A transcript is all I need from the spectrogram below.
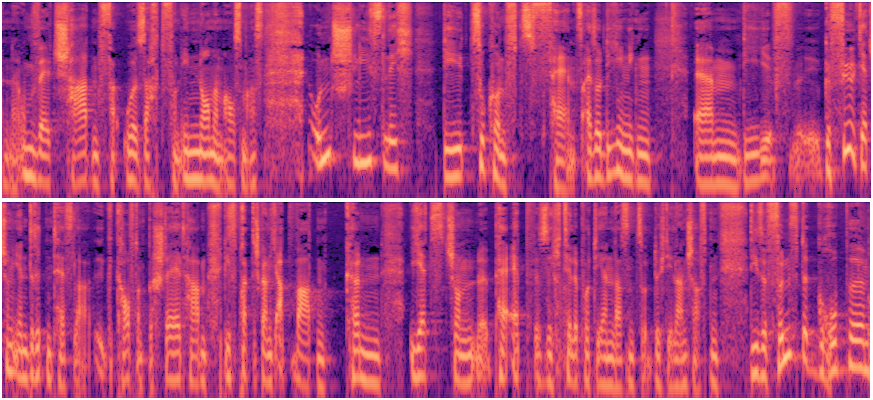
einen Umweltschaden verursacht von enormem Ausmaß. Und schließlich die Zukunftsfans, also diejenigen, ähm, die gefühlt jetzt schon ihren dritten Tesla gekauft und bestellt haben, die es praktisch gar nicht abwarten können, jetzt schon äh, per App sich teleportieren lassen zu, durch die Landschaften. Diese fünfte Gruppe,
